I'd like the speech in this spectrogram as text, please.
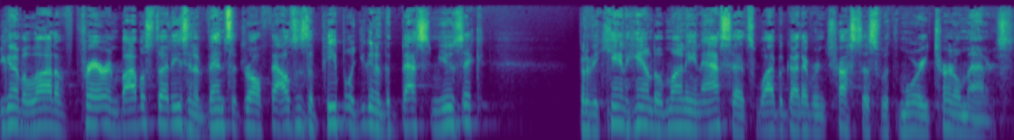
You can have a lot of prayer and Bible studies and events that draw thousands of people. You can have the best music. But if you can't handle money and assets, why would God ever entrust us with more eternal matters?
